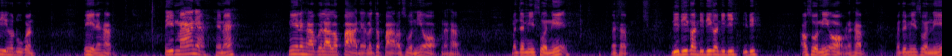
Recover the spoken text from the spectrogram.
พี่ๆเขาดูก่อน นี่นะครับ ตีนม้าเนี่ยเห็นไหมนี่นะครับ เวลาเราปาดเนี่ยเราจะปาดเอาส่วนนี้ออกนะครับ มันจะมีส่วนนี้นะครับ ดีๆก่อนดีๆก่อนดีๆดีๆเอาส่วนนี้ออกนะครับ มันจะมีส่วนนี้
